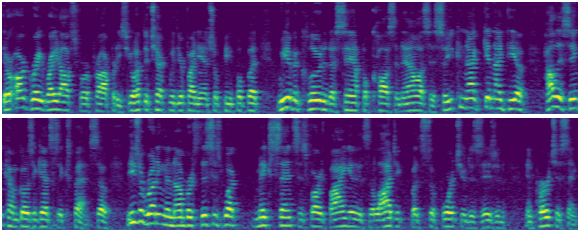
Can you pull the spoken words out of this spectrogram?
there are great write-offs for properties. You'll have to check with your financial people, but we have included a sample cost analysis so you can get an idea of how this income goes against expense. So these are running the numbers. This is what makes sense as far as buying it. It's the logic, but supports your decision in purchasing.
